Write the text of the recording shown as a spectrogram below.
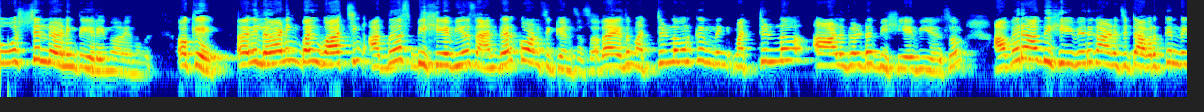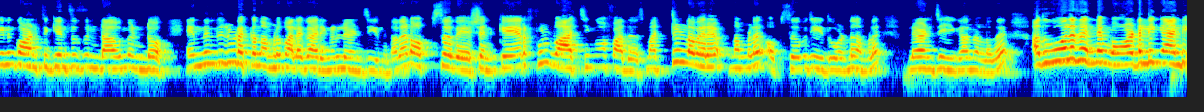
സോഷ്യൽ ലേണിംഗ് തിയറി എന്ന് പറയുന്നത്. ഓക്കെ അതായത് learning by watching others behaviours and their consequences അതായത് മറ്റുള്ളവർക്ക് എന്തെങ്കിലും മറ്റുള്ള ആളുകളുടെ ബിഹേവിയേഴ്സും അവർ ആ ബിഹേവിയർ കാണിച്ചിട്ട് അവർക്ക് എന്തെങ്കിലും കോൺസിക്വൻസസ് ഉണ്ടാവുന്നുണ്ടോ എന്നതിലൂടെയൊക്കെ നമ്മൾ പല കാര്യങ്ങളും ലേൺ ചെയ്യുന്നുണ്ട്. അതാണ് observation careful watching of others മറ്റുള്ളവരെ നമ്മൾ ഒബ്സർവ് ചെയ്തുകൊണ്ട് നമ്മൾ ലേൺ ചെയ്യുക എന്നുള്ളത്. അതുപോലെ തന്നെ മോഡലിംഗ് ആൻഡ്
